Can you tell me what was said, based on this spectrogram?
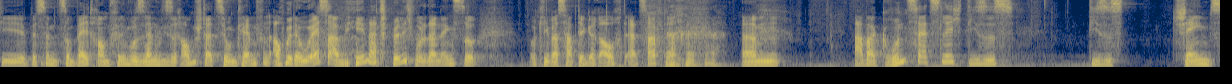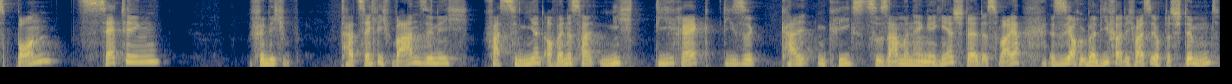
die bis hin zum Weltraumfilm, wo sie dann um diese Raumstation kämpfen, auch mit der US-Armee natürlich, wo du dann denkst so, okay, was habt ihr geraucht, ernsthaft? Ja? ähm, aber grundsätzlich dieses, dieses James Bond-Setting finde ich tatsächlich wahnsinnig faszinierend, auch wenn es halt nicht direkt diese kalten Kriegszusammenhänge herstellt. Es war ja, es ist ja auch überliefert, ich weiß nicht, ob das stimmt,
